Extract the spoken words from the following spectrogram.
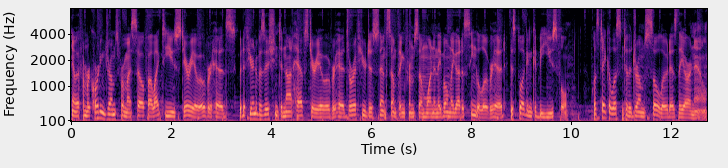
Now, if I'm recording drums for myself, I like to use stereo overheads, but if you're in a position to not have stereo overheads, or if you're just sent something from someone and they've only got a single overhead, this plugin could be useful. Let's take a listen to the drums soloed as they are now.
